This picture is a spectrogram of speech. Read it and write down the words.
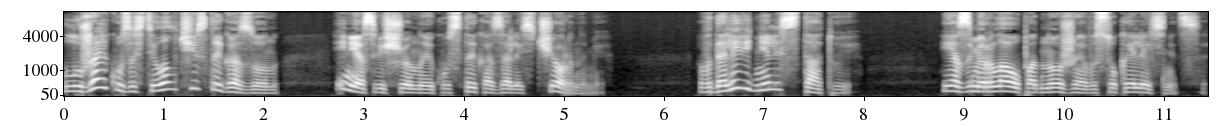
Лужайку застилал чистый газон, и неосвещенные кусты казались черными. Вдали виднелись статуи. Я замерла у подножия высокой лестницы.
